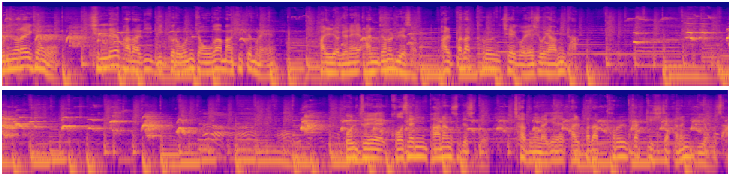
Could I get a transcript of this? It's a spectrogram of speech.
우리나라의 경우 실내 바닥이 미끄러운 경우가 많기 때문에 반려견의 안전을 위해서 발바닥 털을 제거해 줘야 합니다. 볼트의 거센 반항 속에서도 차분하게 발바닥 털을 깎기 시작하는 미용사.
